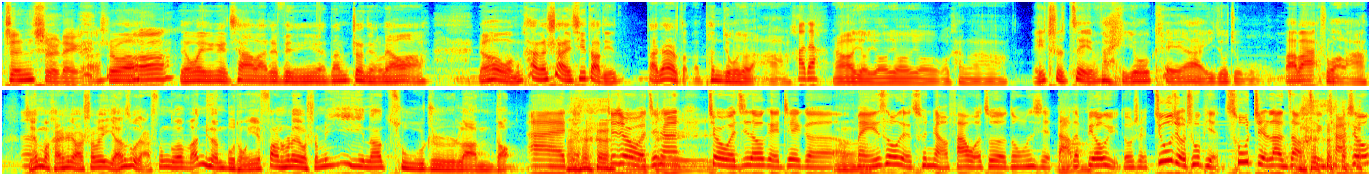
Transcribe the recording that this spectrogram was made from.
真是这个是吧？啊，行，我已经给掐了这背景音乐，咱们正经聊啊。然后我们看看上一期到底大家是怎么喷啾啾的啊？好的，然后有有有有，我看看啊，HZYUKI 一九九八八说了啊，嗯节目还是要稍微严肃点，风格完全不统一，放出来有什么意义呢？粗制滥造。哎，对，这就是我经常，就是我记得我给这个嗯每一次我给村长发我做的东西打的啊标语都是“啾啾出品，粗制滥造，请查收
